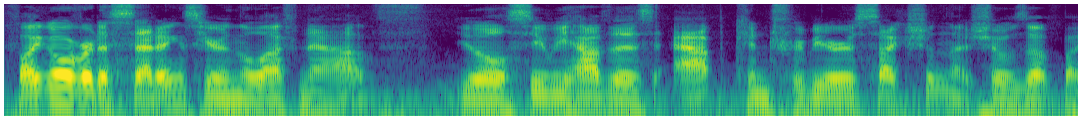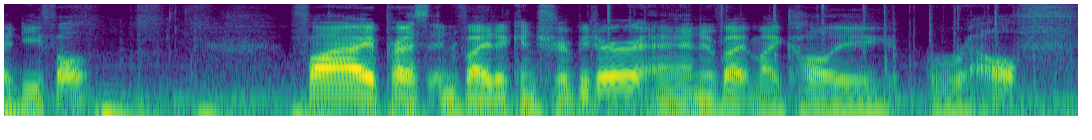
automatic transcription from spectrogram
If I go over to settings here in the left nav, you'll see we have this app contributors section that shows up by default. If I press invite a contributor and invite my colleague Ralph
